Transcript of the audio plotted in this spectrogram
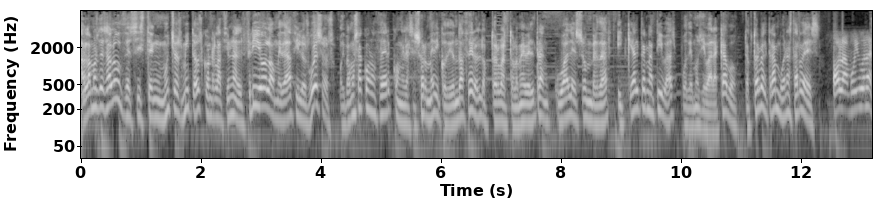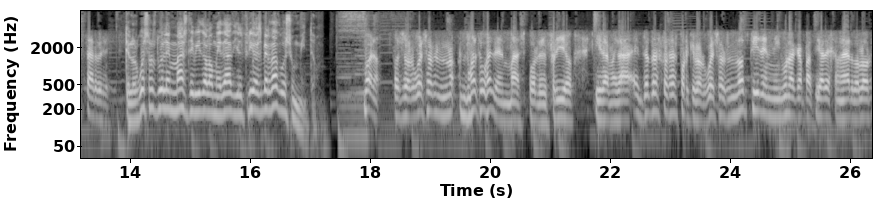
Hablamos de salud. Existen muchos mitos con relación al frío, la humedad y los huesos. Hoy vamos a conocer con el asesor médico de Onda Cero, el doctor Bartolomé Beltrán, cuáles son verdad y qué alternativas podemos llevar a cabo. Doctor Beltrán, buenas tardes. Hola, muy buenas tardes. ¿Que los huesos duelen más debido a la humedad y el frío es verdad o es un mito? Bueno, pues los huesos no, no, duelen más por el frío y la humedad, entre otras cosas porque los huesos no tienen ninguna capacidad de generar dolor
